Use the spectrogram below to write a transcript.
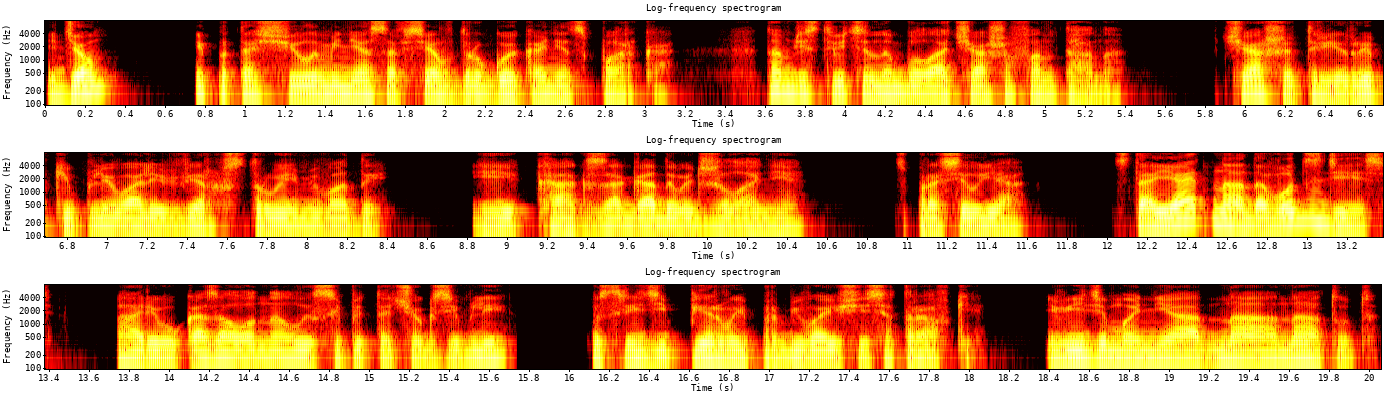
Идем?» И потащила меня совсем в другой конец парка. Там действительно была чаша фонтана. В чаше три рыбки плевали вверх струями воды. «И как загадывать желание?» — спросил я. «Стоять надо вот здесь», — Ари указала на лысый пятачок земли посреди первой пробивающейся травки. Видимо, не одна она тут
